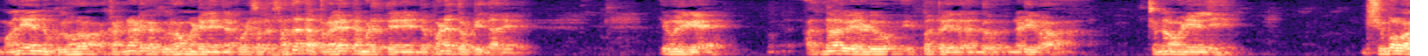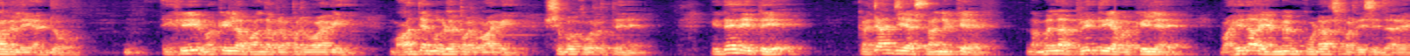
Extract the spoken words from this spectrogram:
ಮನೆಯನ್ನು ಗೃಹ, ಕರ್ನಾಟಕ ಗೃಹ ಮಂಡಳಿಯಿಂದ ಕೊಡಿಸಲು ಸತತ ಪ್ರಯತ್ನ ಮಾಡುತ್ತೇನೆ ಎಂದು ಪಣ ತೊಟ್ಟಿದ್ದಾರೆ ಇವರಿಗೆ ಹದಿನಾರು ಎರಡು ಇಪ್ಪತ್ತೈದರಂದು ನಡೆಯುವ ಚುನಾವಣೆಯಲ್ಲಿ ಶುಭವಾಗಲಿ ಎಂದು ಹಿರಿಯ ವಕೀಲ ಬಾಂಧವರ ಪರವಾಗಿ, ಮಾಧ್ಯಮಗಳ ಪರವಾಗಿ ಶುಭ ಕೋರುತ್ತೇನೆ. ಇದೇ ರೀತಿ ಖಜಾಂಜಿಯ ಸ್ಥಾನಕ್ಕೆ ನಮ್ಮೆಲ್ಲ ಪ್ರೀತಿಯ ವಕೀಲೆ ವಹಿದಾ ಎಂ ಎಂ ಕೂಡ ಸ್ಪರ್ಧಿಸಿದ್ದಾರೆ.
